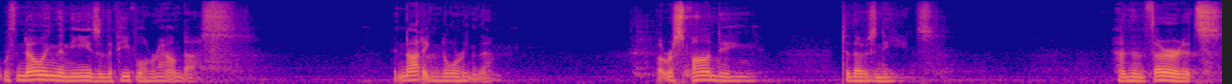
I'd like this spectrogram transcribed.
With knowing the needs of the people around us and not ignoring them, but responding to those needs. And then, third, it's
